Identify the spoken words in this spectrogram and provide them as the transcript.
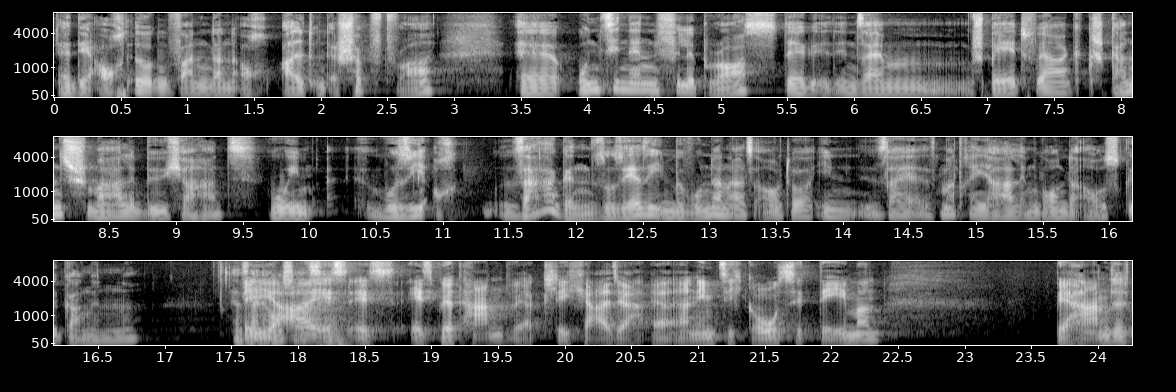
äh, der auch irgendwann dann auch alt und erschöpft war. Äh, und sie nennen Philip Ross, der in seinem Spätwerk ganz schmale Bücher hat, wo ihm wo sie auch sagen, so sehr sie ihn bewundern als Autor, ihnen sei das Material im Grunde ausgegangen. Ne? Ja, es, es, es wird handwerklicher. Also er, er nimmt sich große Themen, behandelt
